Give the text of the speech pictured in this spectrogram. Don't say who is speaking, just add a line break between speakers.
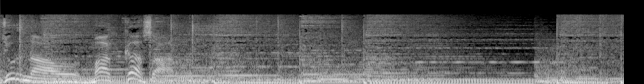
Jurnal Makassar.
